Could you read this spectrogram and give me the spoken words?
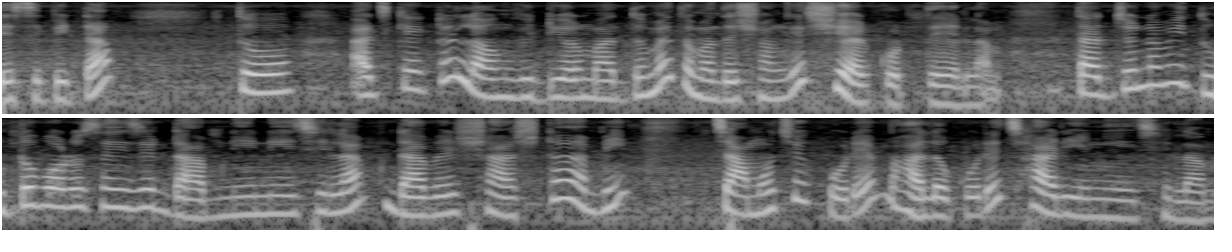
রেসিপিটা তো আজকে একটা লং ভিডিওর মাধ্যমে তোমাদের সঙ্গে শেয়ার করতে এলাম। তার জন্য আমি দুটো বড় সাইজের ডাব নিয়ে নিয়েছিলাম। ডাবের শ্বাসটা আমি চামচে করে ভালো করে ছাড়িয়ে নিয়েছিলাম।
